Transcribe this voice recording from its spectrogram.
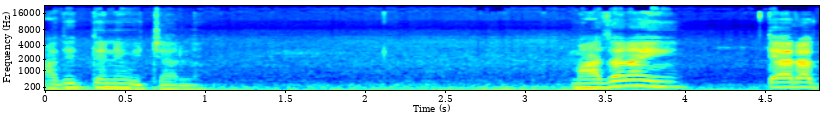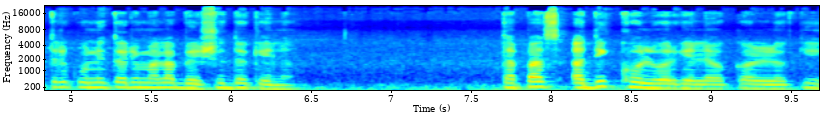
आदित्यने विचारलं. माझा नाही. त्या रात्री कुणीतरी मला बेशुद्ध केलं. तपास अधिक खोलवर गेल्यावर कळलं की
